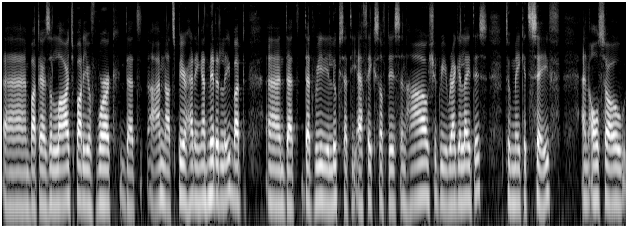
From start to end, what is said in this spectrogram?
Um, but there's a large body of work that I'm not spearheading, admittedly, but uh, that that really looks at the ethics of this and how should we regulate this to make it safe and also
